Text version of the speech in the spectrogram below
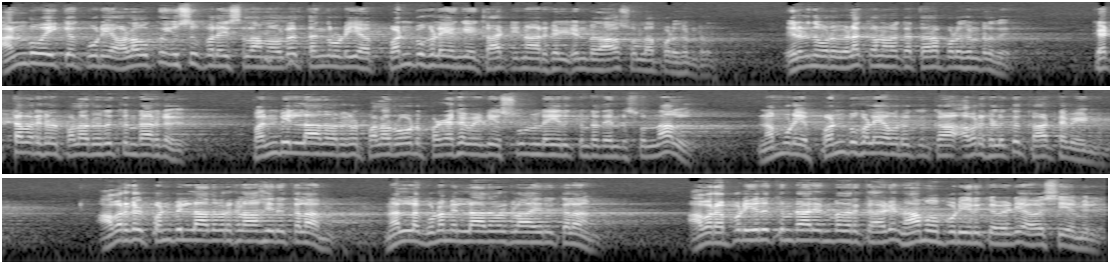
அன்பு வைக்கக்கூடிய அளவுக்கு யூசுப் அலை இஸ்லாம் அவர்கள் தங்களுடைய பண்புகளை அங்கே காட்டினார்கள் என்பதாக சொல்லப்படுகின்றது. இருந்து ஒரு விளக்க தரப்படுகின்றது. கெட்டவர்கள் பலர் இருக்கின்றார்கள். பண்பில்லாதவர்கள் பலரோடு பழக வேண்டிய சூழ்நிலை இருக்கின்றது என்று சொன்னால் நம்முடைய பண்புகளை அவருக்கு கா அவர்களுக்கு காட்ட வேண்டும். அவர்கள் பண்பில்லாதவர்களாக இருக்கலாம். நல்ல குணமில்லாதவர்களாக இருக்கலாம். அவர் அப்படி இருக்கின்றார் என்பதற்காக நாம் அப்படி இருக்க வேண்டிய அவசியமில்லை.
